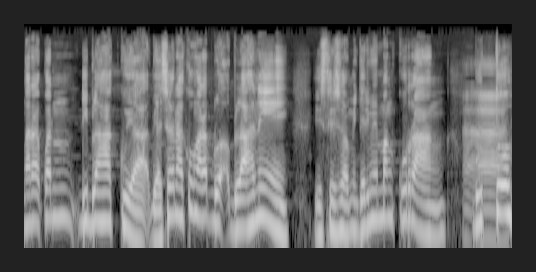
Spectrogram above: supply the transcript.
ngarapkan di belah aku ya. Biasanya aku ngarap dua belah nih istri suami. Jadi memang kurang. Butuh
